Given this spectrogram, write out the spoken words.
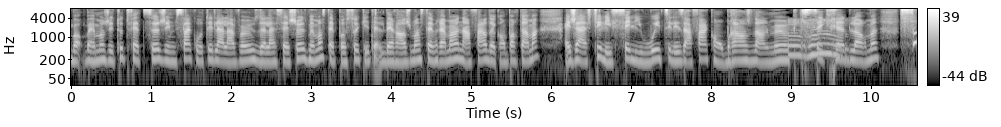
Bon, ben moi, j'ai tout fait ça. J'ai mis ça à côté de la laveuse, de la sécheuse, mais moi, c'était pas ça qui était le dérangement. C'était vraiment une affaire de comportement. Et j'ai acheté les Feliway, tu sais, les affaires qu'on branche dans le mur, puis qui mm-hmm. sécrètent l'hormone. Ça,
